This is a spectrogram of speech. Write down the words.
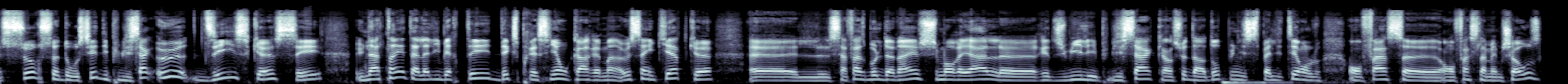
sur ce dossier des publicitaires, eux disent que c'est une atteinte à la liberté d'expression carrément. Eux s'inquiètent que ça fasse boule de neige si Montréal réduit les publicitaires, qu'ensuite dans d'autres municipalités on, on on fasse, euh, on fasse la même chose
